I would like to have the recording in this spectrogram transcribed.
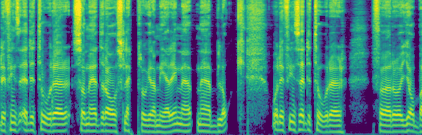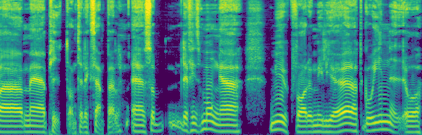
det, finns editorer som är dra och släpp-programmering med, med block. Och det finns editorer för att jobba med Python till exempel. Eh, så det finns många mjukvarumiljöer att gå in i och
